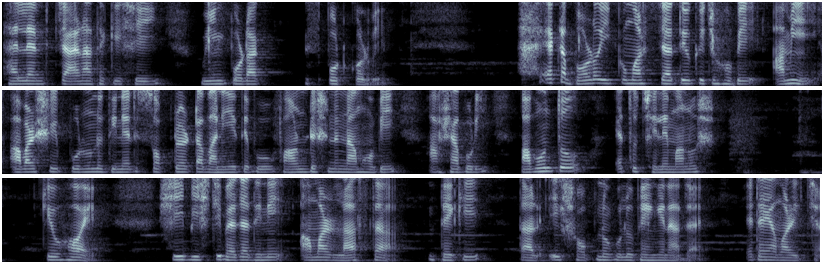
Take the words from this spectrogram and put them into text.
থাইল্যান্ড, চায়না থেকে সেই উইং প্রোডাক্ট স্পোর্ট করবে। একটা বড় ই কমার্স জাতীয় কিছু হবে। আমি আবার সেই পুরনো দিনের সফটওয়্যারটা বানিয়ে দেব। ফাউন্ডেশনের নাম হবে আশা বুড়ি ভাবুন তো এত ছেলে মানুষ কেউ হয়। সেই বৃষ্টি ভেজা দিনে আমার লাশটা দেখে তার এই স্বপ্নগুলো ভেঙে না যায়। এটাই আমার ইচ্ছা।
